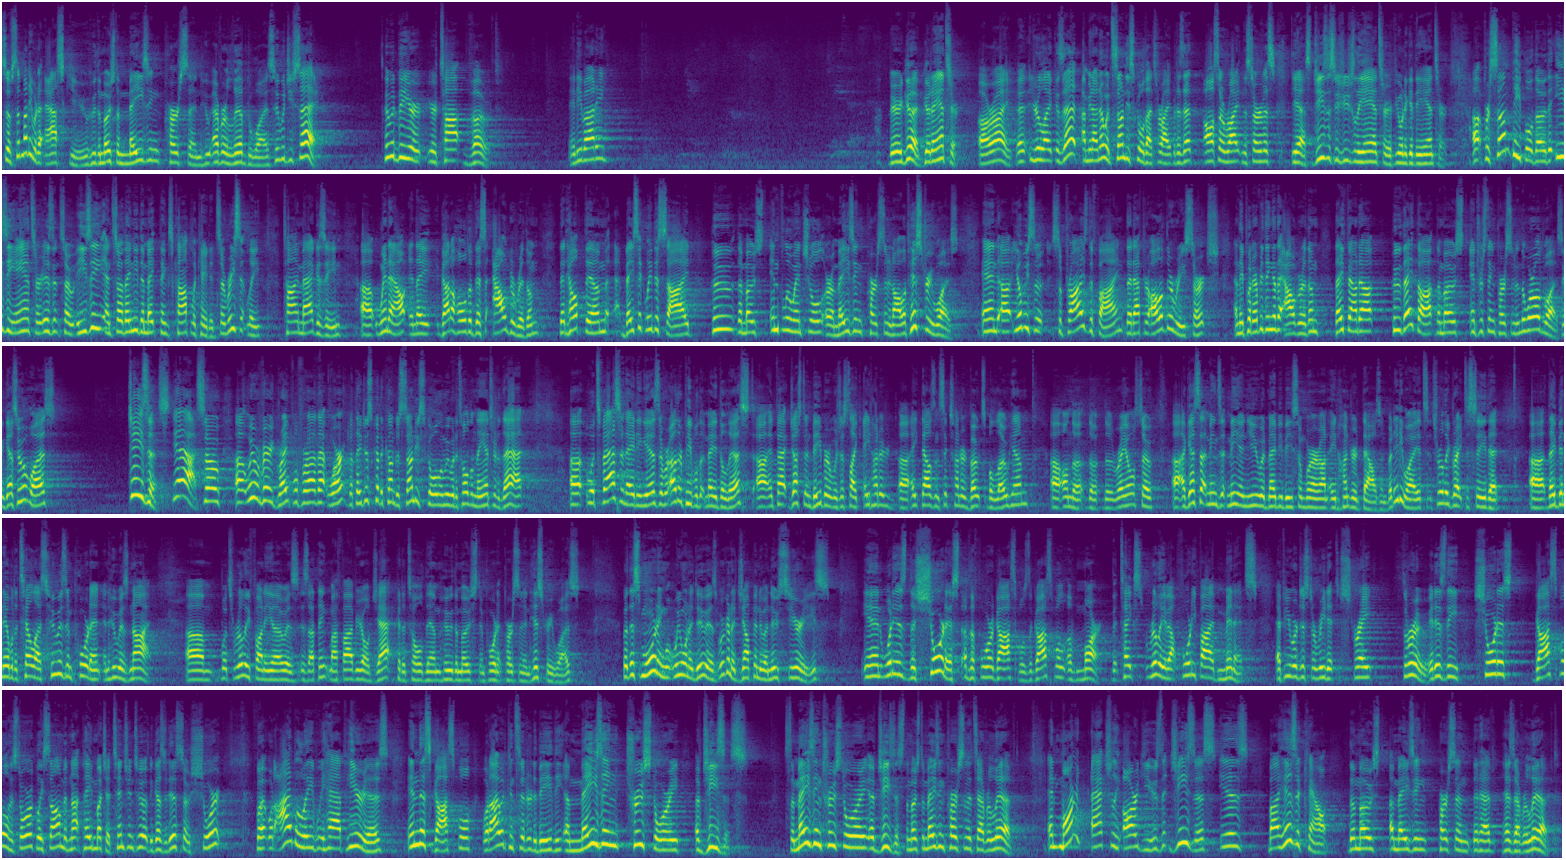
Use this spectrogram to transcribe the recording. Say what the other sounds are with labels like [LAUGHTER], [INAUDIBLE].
So, if somebody were to ask you who the most amazing person who ever lived was, who would you say? Who would be your, your top vote? Anybody? Very good. Good answer. All right. Uh, you're like, is that? I mean, I know in Sunday school that's right, but is that also right in the service? Yes. Jesus is usually the answer if you want to give the answer. Uh, for some people, though, the easy answer isn't so easy, and so they need to make things complicated. So recently, Time Magazine uh, went out and they got a hold of this algorithm that helped them basically decide who the most influential or amazing person in all of history was. And uh, you'll be su- surprised to find that after all of their research, and they put everything in the algorithm, they found out who they thought the most interesting person in the world was. And guess who it was? Jesus. Yeah. So uh, we were very grateful for that work, but they just could have come to Sunday school and we would have told them the answer to that. Uh, what's fascinating is there were other people that made the list. Uh, in fact, Justin Bieber was just like 800, uh, 8,600 votes below him uh, on the, the, the, rail. So uh, I guess that means that me and you would maybe be somewhere around 800,000. But anyway, it's, it's really great to see that uh, they've been able to tell us who is important and who is not. Um, what's really funny, though, is, is I think my five year old Jack could have told them who the most important person in history was. But this morning, what we want to do is we're going to jump into a new series in what is the shortest of the four Gospels, the Gospel of Mark, that takes really about 45 minutes if you were just to read it straight through. It is the shortest Gospel. Historically, some have not paid much attention to it because it is so short. But what I believe we have here is, in this Gospel, what I would consider to be the amazing true story of Jesus. It's the amazing true story of Jesus, the most amazing person that's ever lived. And Mark actually argues that Jesus is by his account, the most amazing person that have, has ever lived.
